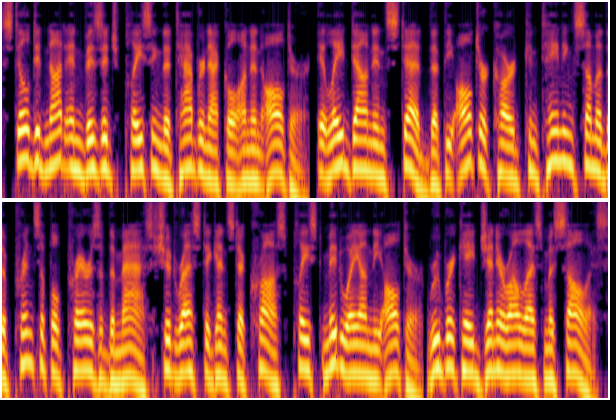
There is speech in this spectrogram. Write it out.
still did not envisage placing the tabernacle on an altar, it laid down instead that the altar card containing some of the principal prayers of the Mass should rest against a cross placed midway on the altar Rubricae Generales Missalis,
